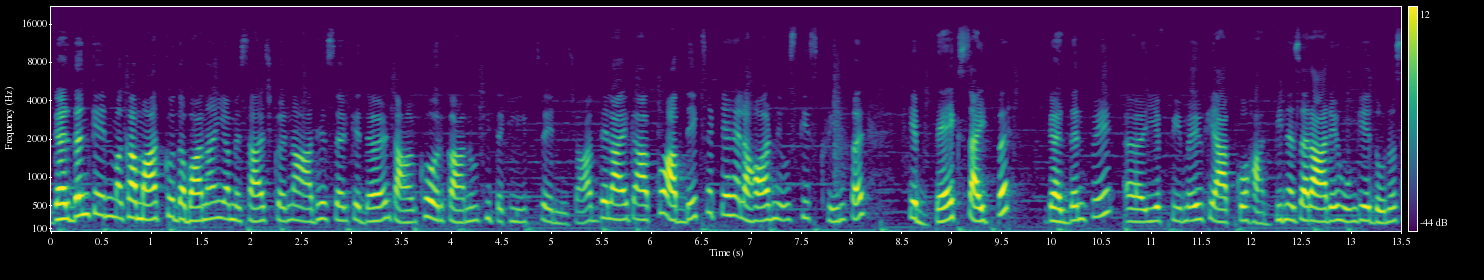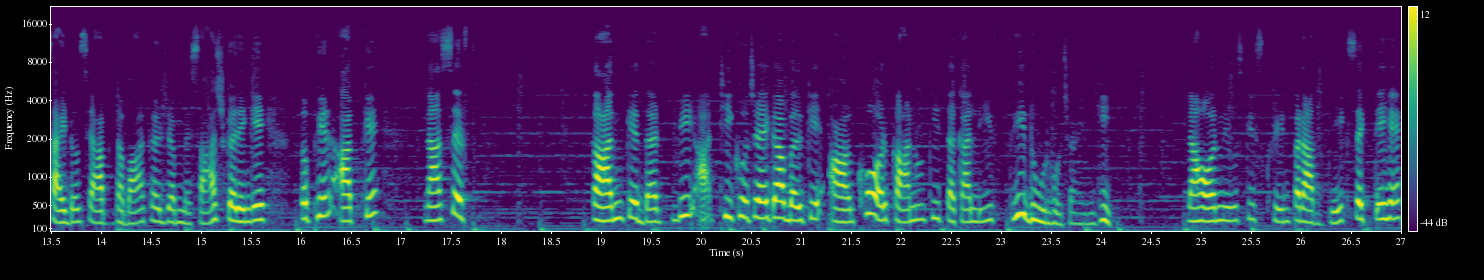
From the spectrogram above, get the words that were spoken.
गर्दन के इन मकामात को दबाना या मसाज करना आधे सर के दर्द, आँखों और कानों की तकलीफ़ से निजात दिलाएगा आपको। आप देख सकते हैं लाहौर न्यूज़ की स्क्रीन पर कि बैक साइड पर गर्दन पे ये फीमेल के आपको हाथ भी नज़र आ रहे होंगे। दोनों साइडों से आप दबा कर जब मसाज करेंगे तो फिर आपके ना सिर्फ़ कान के दर्द भी ठीक हो जाएगा, बल्कि आँखों और कानों की तकालीफ भी दूर हो जाएँगी। लाहौर न्यूज़ की स्क्रीन पर आप देख सकते हैं,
